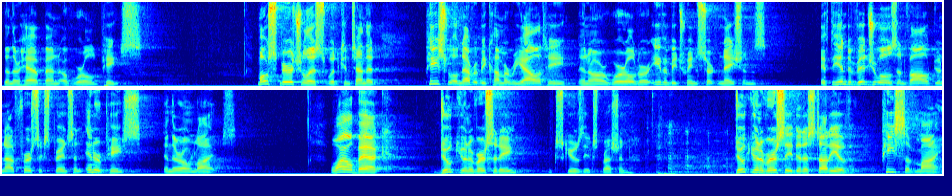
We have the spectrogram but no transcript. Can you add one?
than there have been of world peace. Most spiritualists would contend that peace will never become a reality in our world or even between certain nations if the individuals involved do not first experience an inner peace in their own lives. A while back, Duke University, excuse the expression, Duke University did a study of peace of mind,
